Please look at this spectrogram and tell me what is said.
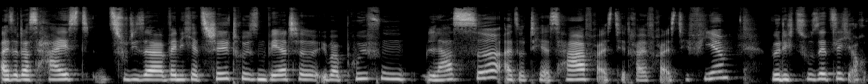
also das heißt, zu dieser, wenn ich jetzt Schilddrüsenwerte überprüfen lasse, also TSH, freies T3, freies T4, würde ich zusätzlich auch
